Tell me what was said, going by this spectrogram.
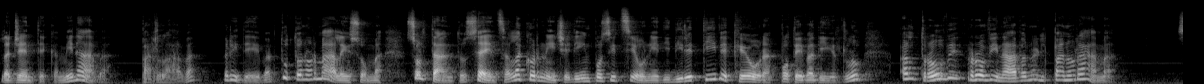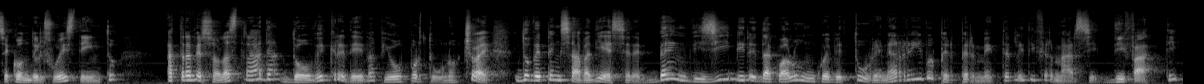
La gente camminava, parlava, rideva, tutto normale, insomma, soltanto senza la cornice di imposizioni e di direttive che ora poteva dirlo, altrove rovinavano il panorama. Secondo il suo istinto, attraversò la strada dove credeva più opportuno, cioè dove pensava di essere ben visibile da qualunque vettura in arrivo per permetterle di fermarsi. Difatti,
